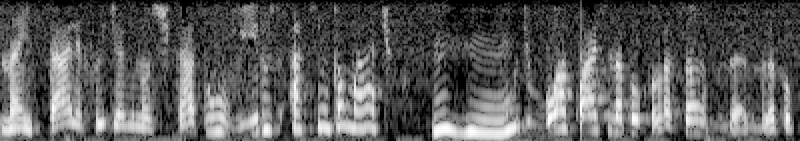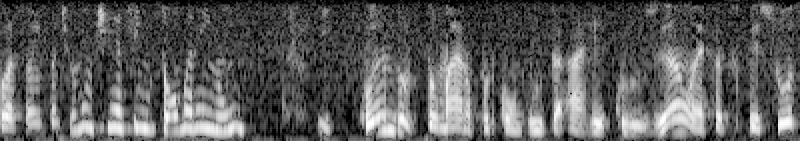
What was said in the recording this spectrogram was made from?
na Itália foi diagnosticado um vírus assintomático. Uhum. De boa parte da população da, da, população infantil não tinha sintoma nenhum. E quando tomaram por conduta a reclusão, essas pessoas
